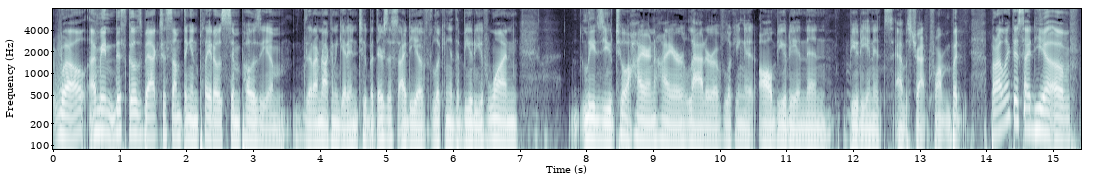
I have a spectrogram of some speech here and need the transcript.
Well, I mean, this goes back to something in Plato's Symposium that I'm not going to get into, but there's this idea of looking at the beauty of one leads you to a higher and higher ladder of looking at all beauty and then beauty in its abstract form. But but I like this idea of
